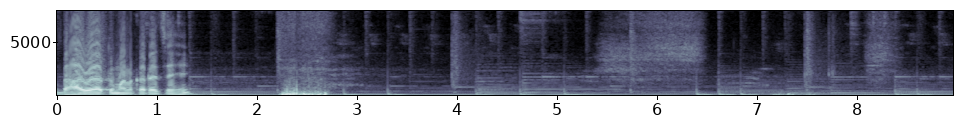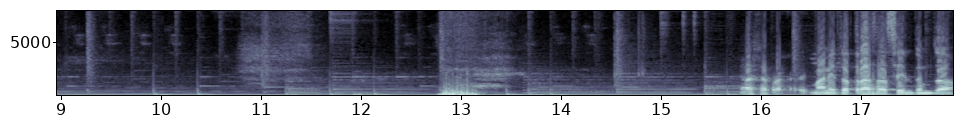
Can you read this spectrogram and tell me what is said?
दहा वेळा तुम्हाला करायचं आहे. अशा प्रकारे. मानेचा त्रास असेल तुमचा?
